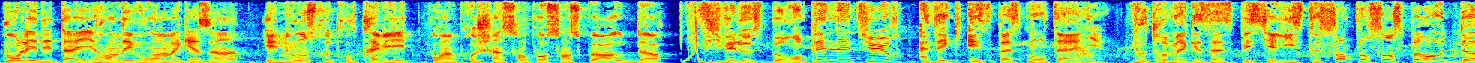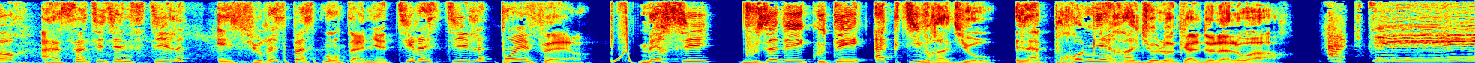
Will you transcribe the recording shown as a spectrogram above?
Pour les détails, rendez-vous en magasin. Et nous, on se retrouve très vite pour un prochain 100% sport outdoor. Vivez le sport en pleine nature avec Espace Montagne, votre magasin spécialiste 100% sport outdoor à Saint-Étienne-Style et sur espacemontagne-style.fr. Merci, vous avez écouté Active Radio, la première radio locale de la Loire. Active.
